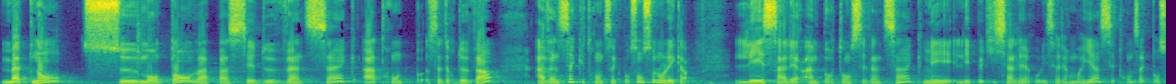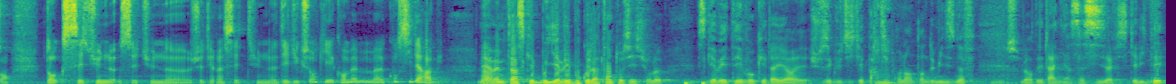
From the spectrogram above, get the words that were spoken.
Maintenant, ce montant va passer de 25 à 30, c'est-à-dire de 20 à 25 et 35 selon les cas. Les salaires importants c'est 25, mais les petits salaires ou les salaires moyens c'est 35 Donc c'est une, c'est une, je dirais, c'est une déduction qui est quand même considérable. Mais en même temps, ce qui, il y avait beaucoup d'attentes aussi sur le, ce qui avait été évoqué d'ailleurs. Je sais que vous étiez partie mhm. prenante en 2019 lors des dernières assises de la fiscalité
